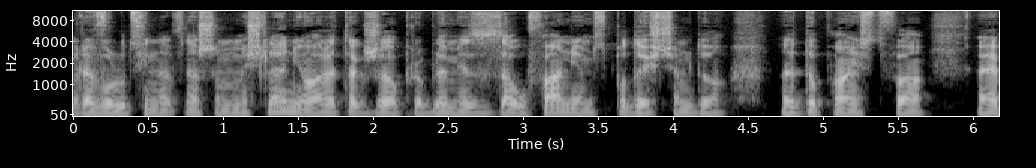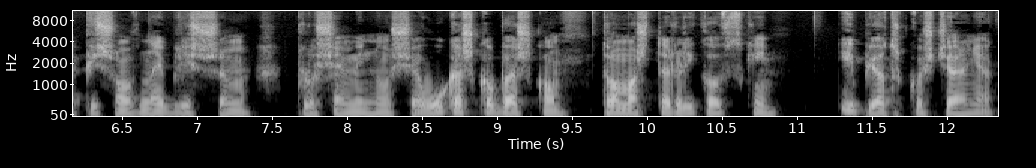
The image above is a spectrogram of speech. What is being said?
rewolucji w naszym myśleniu, ale także o problemie z zaufaniem, z podejściem do, do państwa e, piszą w najbliższym plusie minusie Łukasz Kobeszko, Tomasz Terlikowski i Piotr Kościelniak.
